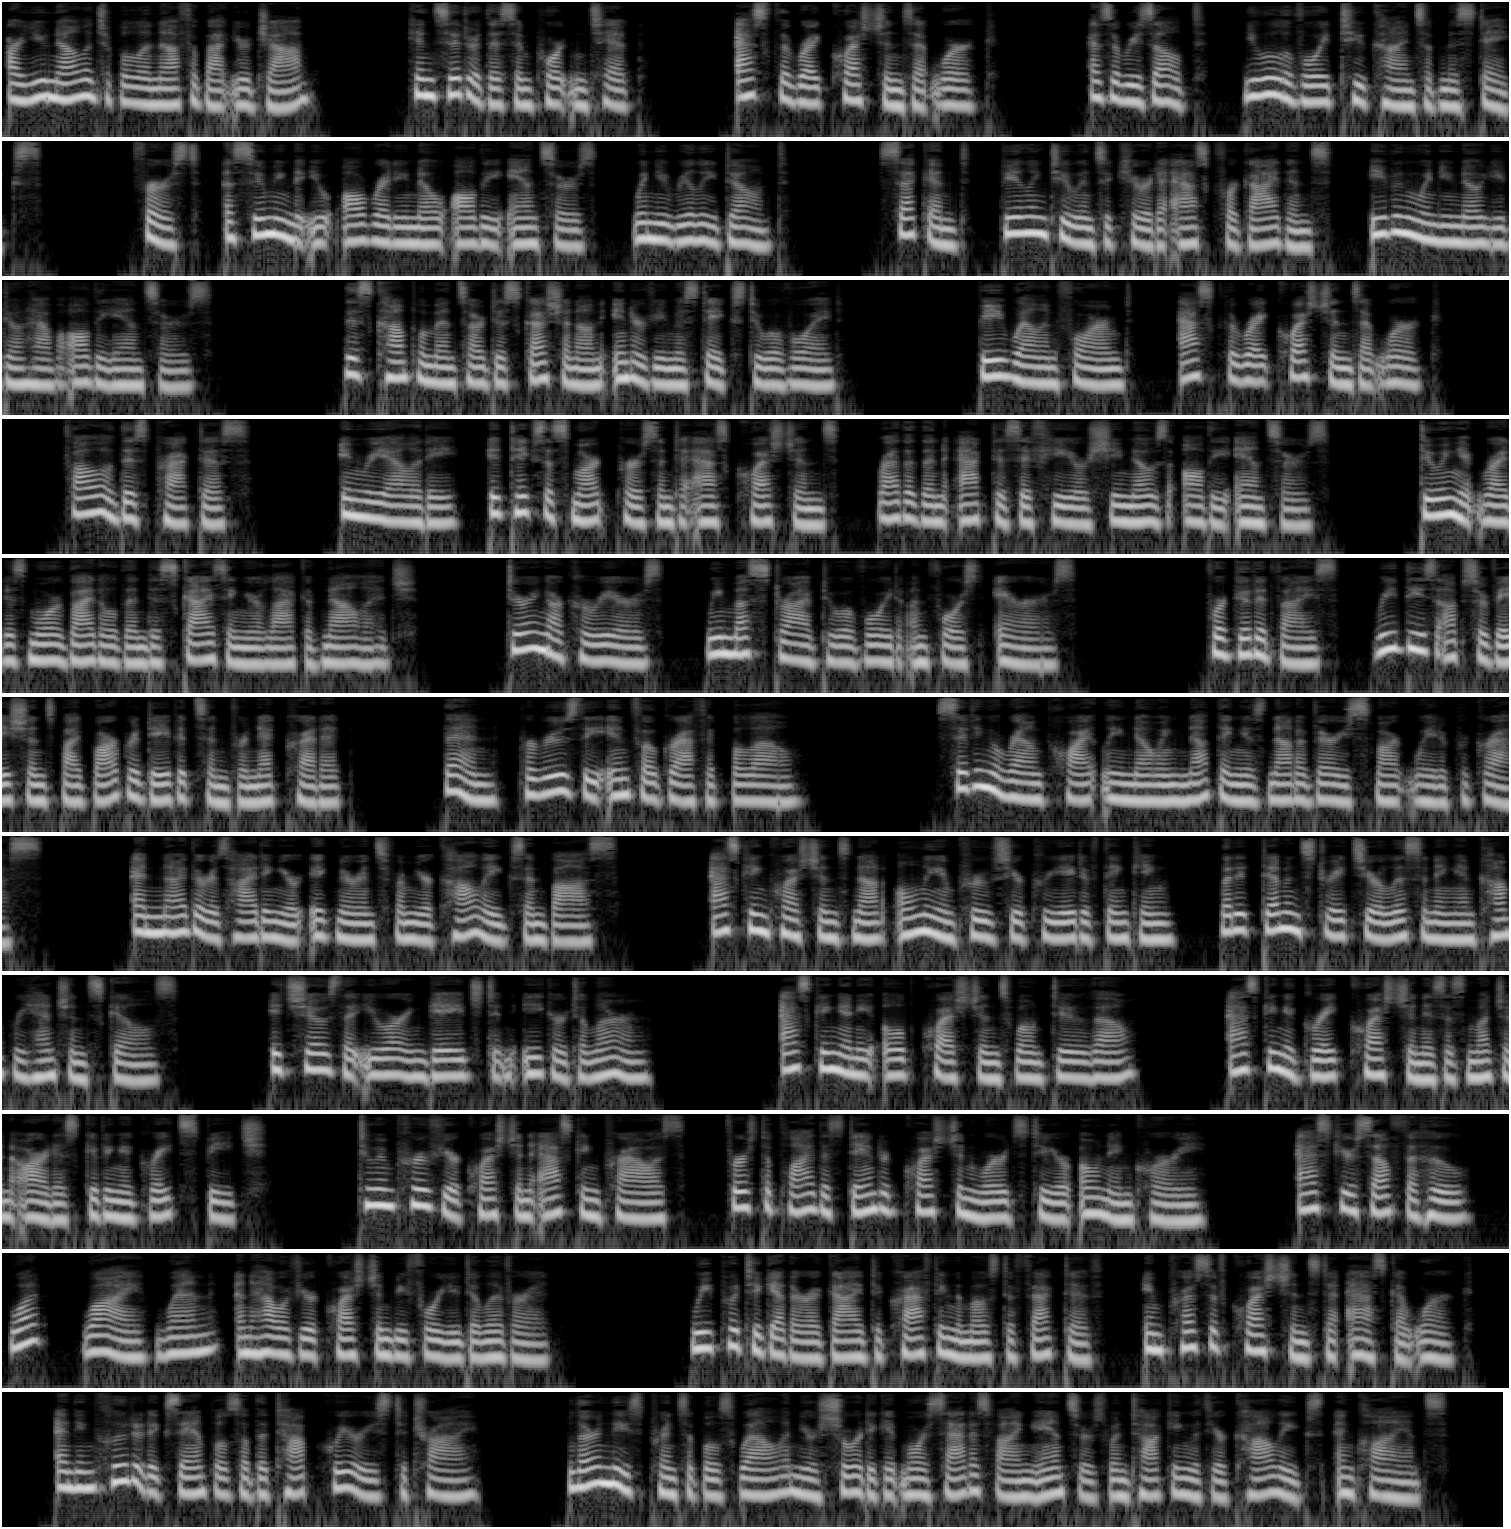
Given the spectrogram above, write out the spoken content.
Are you knowledgeable enough about your job? Consider this important tip. Ask the right questions at work. As a result, you will avoid two kinds of mistakes. First, assuming that you already know all the answers, when you really don't. Second, feeling too insecure to ask for guidance, even when you know you don't have all the answers. This complements our discussion on interview mistakes to avoid. Be well informed, ask the right questions at work. Follow this practice. In reality, it takes a smart person to ask questions, rather than act as if he or she knows all the answers. Doing it right is more vital than disguising your lack of knowledge. During our careers, we must strive to avoid unforced errors. For good advice, read these observations by Barbara Davidson for NetCredit. Then, peruse the infographic below. Sitting around quietly knowing nothing is not a very smart way to progress. And neither is hiding your ignorance from your colleagues and boss. Asking questions not only improves your creative thinking, but it demonstrates your listening and comprehension skills. It shows that you are engaged and eager to learn. Asking any old questions won't do, though. Asking a great question is as much an art as giving a great speech. To improve your question asking prowess, first apply the standard question words to your own inquiry. Ask yourself the who, what, why, when, and how of your question before you deliver it. We put together a guide to crafting the most effective, impressive questions to ask at work. And included examples of the top queries to try. Learn these principles well, and you're sure to get more satisfying answers when talking with your colleagues and clients.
